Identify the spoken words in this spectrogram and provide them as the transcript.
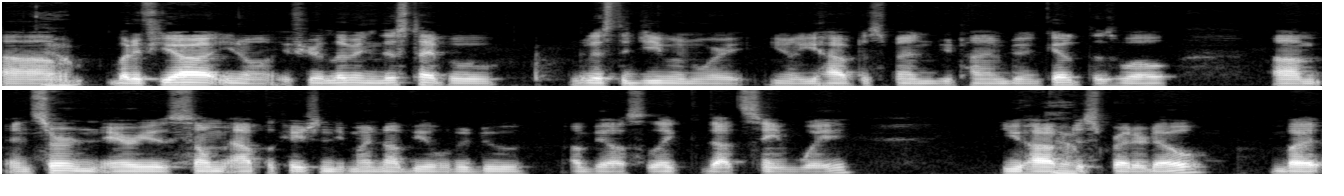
Um, yep. But if you are, you know, if you're living this type of of Jivan where you know you have to spend your time doing kirt as well, um, in certain areas, some applications you might not be able to do abhyas like that same way. You have yep. to spread it out, but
